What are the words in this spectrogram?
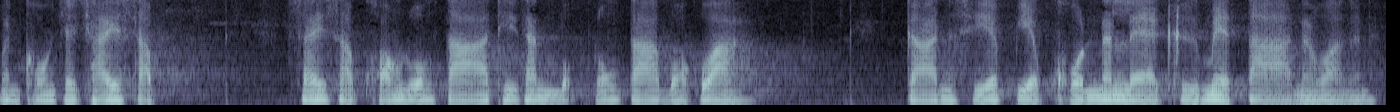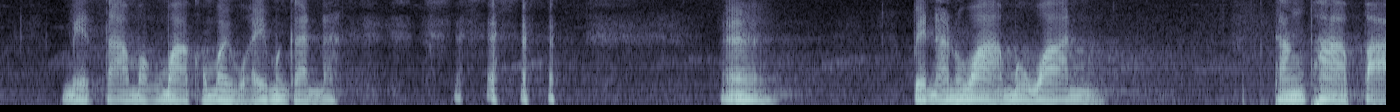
มันคงจะใช้ศัพท์ใช้ศัพท์ของหลวงตาที่ท่านหลวงตาบอกว่า การเสียเปรียบคนนั่นแหละคือเมตตานะว่างั้นเมตตามาก ๆ ก็ไม่ไหวเหมือนกันนะเออเป็นอันว่าเมื่อวานทั้งผ้าป่า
